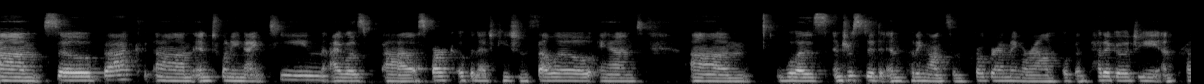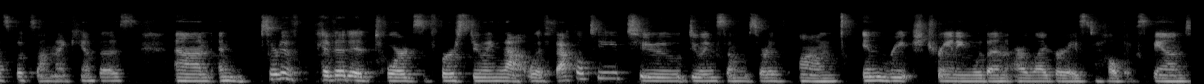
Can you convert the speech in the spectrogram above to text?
Um, so back um, in 2019, I was a SPARC Open Education Fellow and um, was interested in putting on some programming around open pedagogy and Pressbooks on my campus um, and sort of pivoted towards first doing that with faculty to doing some sort of um, in-reach training within our libraries to help expand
